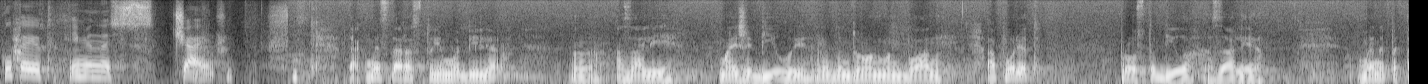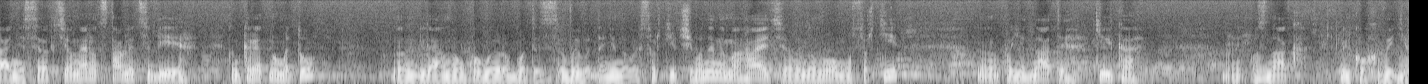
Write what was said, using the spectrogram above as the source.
путают именно с чаем. Так, ми зараз стоїмо біля е, азалії майже білої, рододендрон Монблан, а поряд просто біла азалія. У мене питання: селекціонери от ставлять собі конкретну мету для наукової роботи з виведення нових сортів? Чи вони намагаються у новому сорті е, поєднати кілька е, ознак кількох видів?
